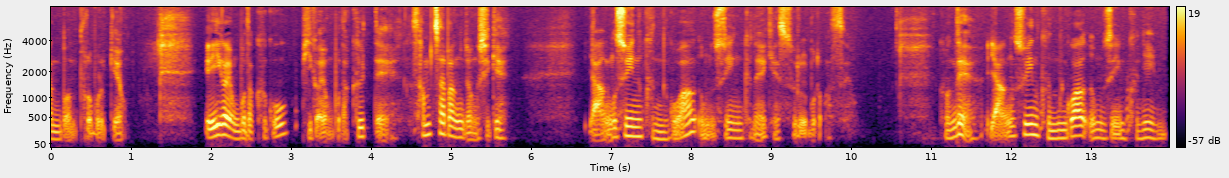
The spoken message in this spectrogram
한번 풀어볼게요. a가 0보다 크고 b가 0보다 클 때 3차 방정식에 양수인 근과 음수인 근의 개수를 물어봤어요. 그런데 양수인 근과 음수인 근이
